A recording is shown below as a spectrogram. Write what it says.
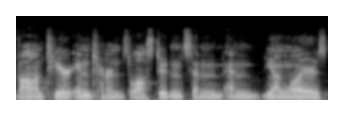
volunteer interns, law students, and and young lawyers.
